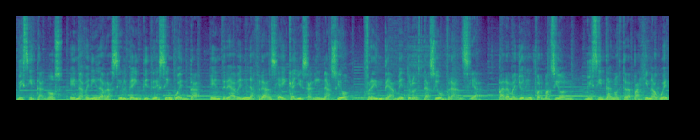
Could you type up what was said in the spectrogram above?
Visítanos en Avenida Brasil 2350 entre Avenida Francia y Calle San Ignacio frente a Metro Estación Francia. Para mayor información, visita nuestra página web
